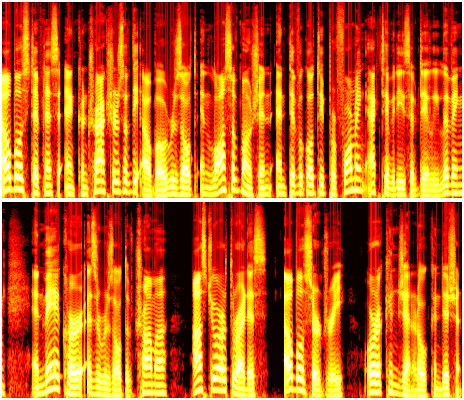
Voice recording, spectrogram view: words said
Elbow stiffness and contractures of the elbow result in loss of motion and difficulty performing activities of daily living and may occur as a result of trauma, osteoarthritis, elbow surgery, or a congenital condition.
